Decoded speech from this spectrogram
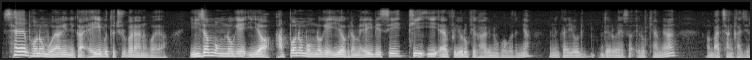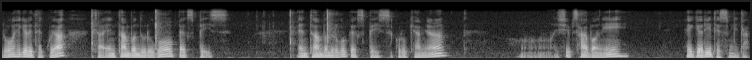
새 번호 모양이니까 A부터 출발하는 거예요. 이전 목록에 이어, 앞번호 목록에 이어 그러면 A, B, C, D, E, F 이렇게 가는 거거든요. 그러니까 이대로 해서 이렇게 하면 마찬가지로 해결이 됐고요. 자, 엔터 한번 누르고 백스페이스. 엔터 한번 누르고 백스페이스. 그렇게 하면 어, 14번이 해결이 됐습니다.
